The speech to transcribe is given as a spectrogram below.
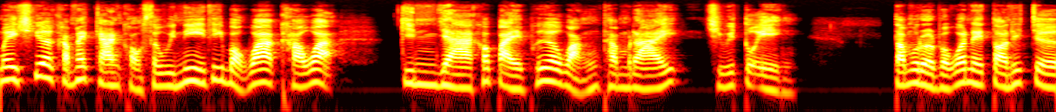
ไม่เชื่อคำให้การของสวินนี่ที่บอกว่าเขาอะกินยาเข้าไปเพื่อหวังทำร้ายชีวิตตัวเอง ตำรวจบอกว่าในตอนที่เจอ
